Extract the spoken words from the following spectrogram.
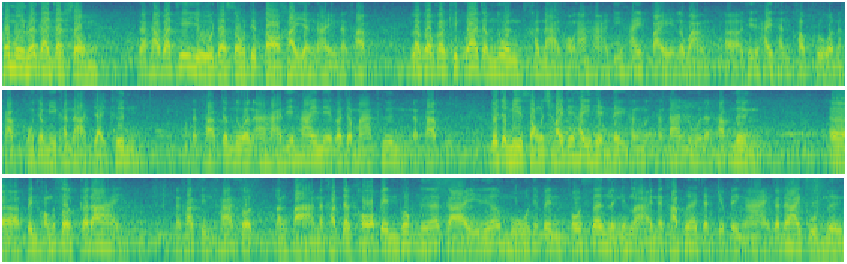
ข้อมูลเพื่อการจัดส่ง นะครับว่าที่อยู่จะส่งติดต่อใครยังไงนะครับ แล้วก็ก็คิดว่าจำนวนขนาดของอาหารที่ให้ไประหว่างเอ่อที่ให้ท่านครอบครัวนะครับ คงจะมีขนาดใหญ่ขึ้นนะครับจำนวนอาหารที่ให้เนี่ยก็จะมากขึ้นนะครับ โดยจะมี 2ช้อยที่ให้เห็นในทางทางด้านนู้นนะครับหนึ่งเอ่อเป็นของสดก็ได้นะครับสินค้าสดต่างๆนะครับจะขอเป็นพวกเนื้อไก่เนื้อหมูที่เป็นโฟรเซนอะไรอย่างทั้งหลายนะครับเพื่อให้จัดเก็บได้ง่ายก็ได้กลุ่มหนึ่ง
